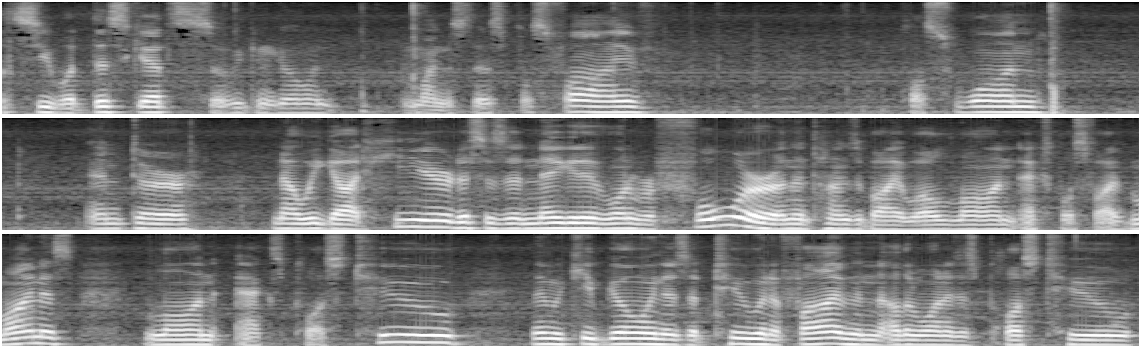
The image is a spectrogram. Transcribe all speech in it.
Let's see what this gets. So we can go and minus this plus 5 plus 1 enter now we got here, this is a negative 1 over 4, and then times it by, well, ln x plus 5 minus ln x plus 2. Then we keep going, there's a 2 and a 5, and the other one is plus 2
